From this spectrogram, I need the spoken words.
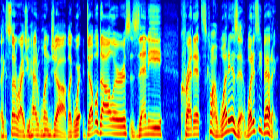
Like Sunrise, you had one job. Like where, double dollars, Zenny credits. Come on, what is it? What is he betting?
